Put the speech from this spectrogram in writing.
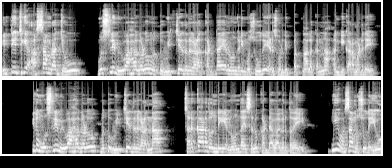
ಇತ್ತೀಚೆಗೆ ಅಸ್ಸಾಂ ರಾಜ್ಯವು ಮುಸ್ಲಿಂ ವಿವಾಹಗಳು ಮತ್ತು ವಿಚ್ಛೇದನಗಳ ಕಡ್ಡಾಯ ನೋಂದಣಿ ಮಸೂದೆ ಎರಡ್ ಸಾವಿರದ ಇಪ್ಪತ್ನಾಲ್ಕನ್ನ ಅಂಗೀಕಾರ ಮಾಡಿದೆ. ಇದು ಮುಸ್ಲಿಂ ವಿವಾಹಗಳು ಮತ್ತು ವಿಚ್ಛೇದನಗಳನ್ನು ಸರ್ಕಾರದೊಂದಿಗೆ ನೋಂದಾಯಿಸಲು ಕಡ್ಡಾಯವಾಗಿರುತ್ತದೆ. ಈ ಹೊಸ ಮಸೂದೆಯು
